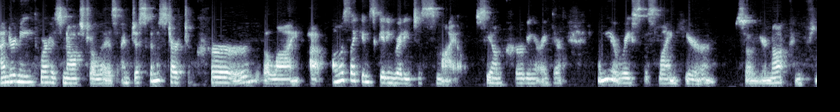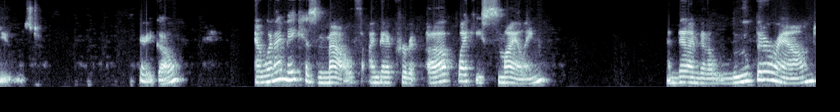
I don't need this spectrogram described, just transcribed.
underneath where his nostril is, I'm just gonna start to curve the line up, almost like he's getting ready to smile. See how I'm curving it right there? Let me erase this line here so you're not confused. There you go. And when I make his mouth, I'm gonna curve it up like he's smiling. And then I'm gonna loop it around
